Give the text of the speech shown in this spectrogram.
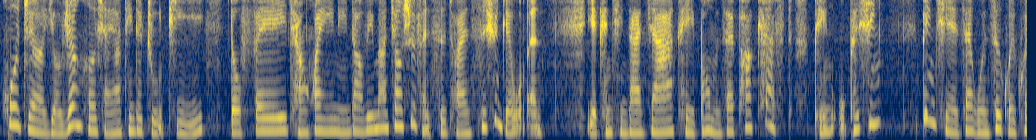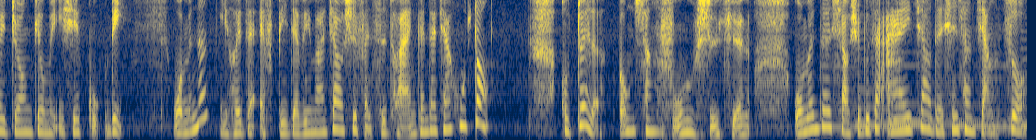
或者有任何想要听的主题，都非常欢迎您到 V 妈教室粉丝团私讯给我们。也恳请大家可以帮我们在 Podcast 评五颗星，并且在文字回馈中给我们一些鼓励。我们呢也会在 FB 的 V 妈教室粉丝团跟大家互动。哦，对了，工商服务时间，我们的小学不再哀叫的线上讲座，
